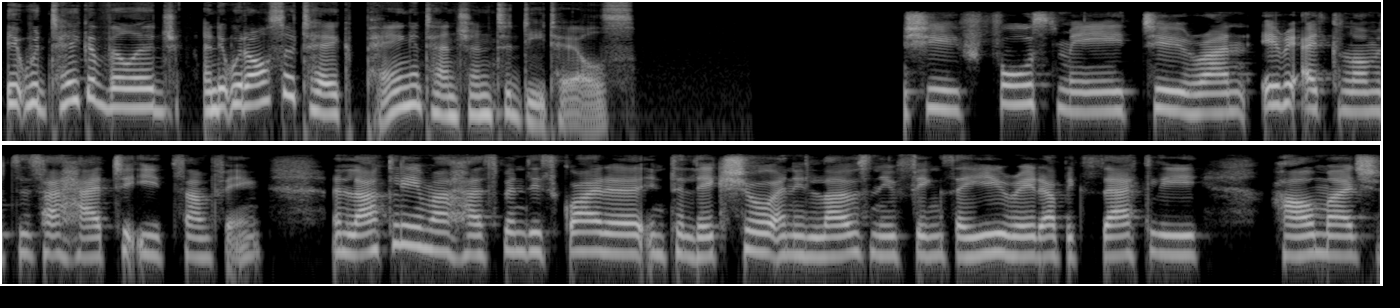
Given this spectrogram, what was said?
It would take a village, and it would also take paying attention to details. She forced me to run every eight kilometers. I had to eat something. And luckily, my husband is quite an intellectual and he loves new things. So he read up exactly how much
